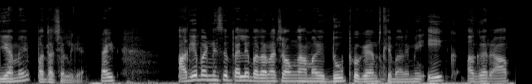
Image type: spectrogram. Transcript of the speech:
ये हमें पता चल गया राइट आगे बढ़ने से पहले बताना चाहूँगा हमारे दो प्रोग्राम्स के बारे में। एक, अगर आप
